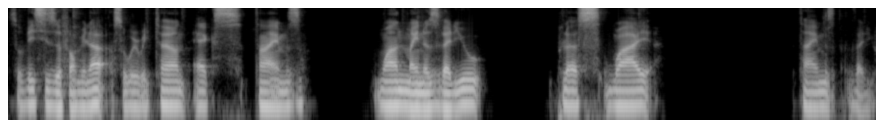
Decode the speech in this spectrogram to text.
So this is the formula. So we return x times 1 minus value plus y times value.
